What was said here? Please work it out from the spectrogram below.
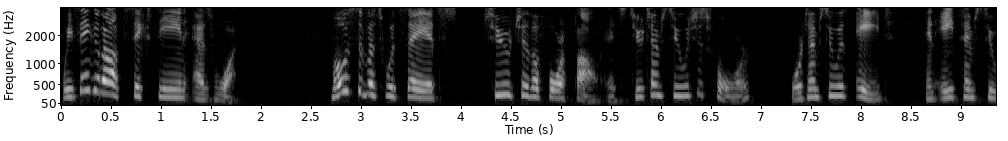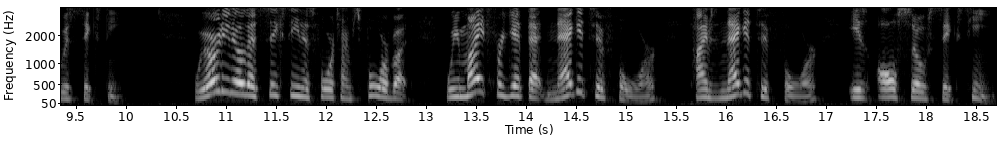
we think about 16 as what? Most of us would say it's 2 to the fourth power. It's 2 times 2, which is 4. 4 times 2 is 8. And 8 times 2 is 16. We already know that 16 is 4 times 4, but we might forget that negative 4 times negative 4 is also 16.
